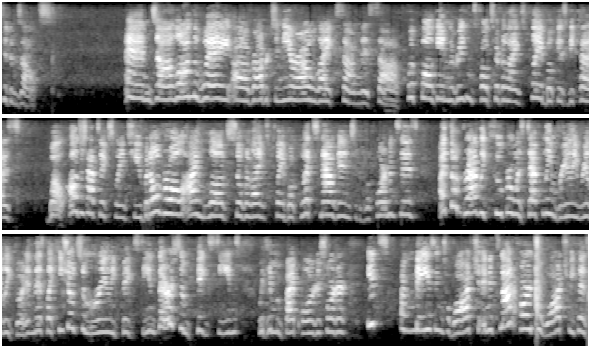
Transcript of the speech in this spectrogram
to themselves. And uh, along the way, uh, Robert De Niro likes um, this uh, football game. The reason it's called Silver Linings Playbook is because, well, I'll just have to explain to you. But overall, I love Silver Linings Playbook. Let's now get into the performances. I thought Bradley Cooper was definitely really, really good in this. Like, he showed some really big scenes. There are some big scenes with him with bipolar disorder. It's amazing to watch, and it's not hard to watch because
